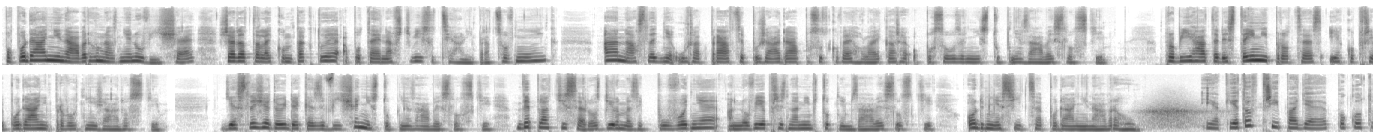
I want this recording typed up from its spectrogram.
Po podání návrhu na změnu výše žadatele kontaktuje a poté navštíví sociální pracovník a následně úřad práce požádá posudkového lékaře o posouzení stupně závislosti. Probíhá tedy stejný proces jako při podání prvotní žádosti. Jestliže dojde ke zvýšení stupně závislosti, vyplatí se rozdíl mezi původně a nově přiznaným stupněm závislosti od měsíce podání návrhu. Jak je to v případě, pokud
